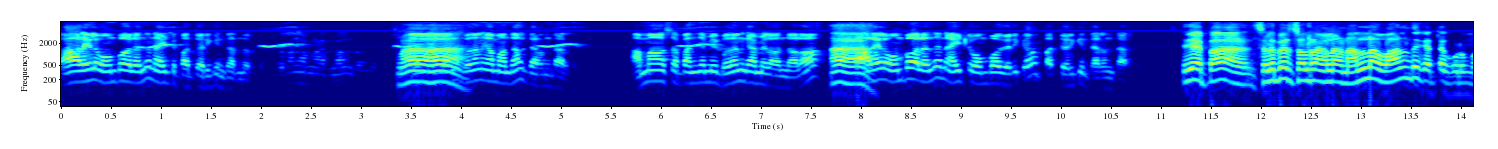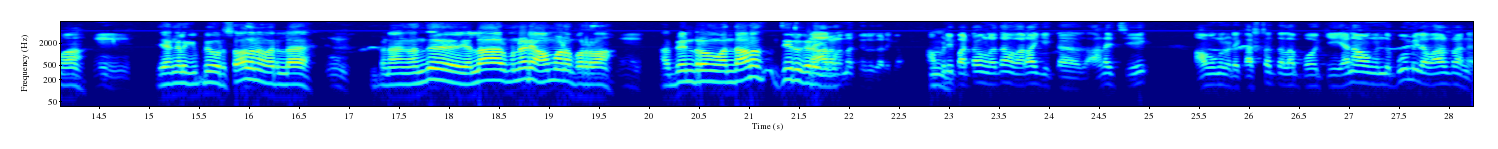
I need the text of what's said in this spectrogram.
காலையில ஒன்பதுல இருந்து நைட்டு பத்து வரைக்கும் திறந்திருக்கும். புதன்கிழமை வந்தாலும் திறந்தா இருக்கும் அமாவாசை பஞ்சமி புதன்கிழமையில வந்தாலும். காலையில ஒன்பதுல இருந்து நைட்டு ஒன்பது வரைக்கும் பத்து வரைக்கும் திறந்தா இருக்கும் இதே இப்ப சில பேர் சொல்றாங்களா நல்லா வாழ்ந்து கெட்ட குடும்பம். எங்களுக்கு இப்படி ஒரு சோதனை வரல. இப்ப நாங்க வந்து எல்லார் முன்னாடி அவமானப்படுறோம். அப்படின்றவங்க வந்தாலும் தீர்வு கிடைக்கும். தீர்வு கிடைக்கும். அப்படிப்பட்டவங்கள தான் வராகி அணைச்சி அவங்களுடைய கஷ்டத்தெல்லாம் போக்கி ஏன்னா அவங்க இந்த பூமியில வாழ்றாங்க.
